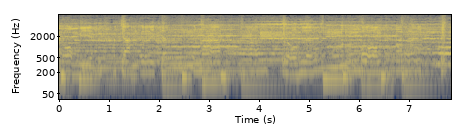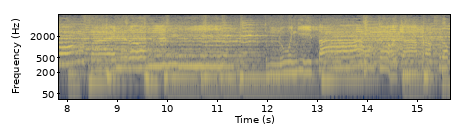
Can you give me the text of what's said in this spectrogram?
ធ្លាប់មានម្ចាស់អើយទៅណាហើយរស់លើបងអើយបងសែនរងទំនួញយីតាចរចាប្រាប់ស្រុក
